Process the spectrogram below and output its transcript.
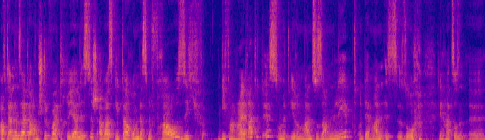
Auf der anderen Seite auch ein Stück weit realistisch, aber es geht darum, dass eine Frau sich, die verheiratet ist und mit ihrem Mann zusammenlebt und der Mann ist so, der hat so ein äh,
